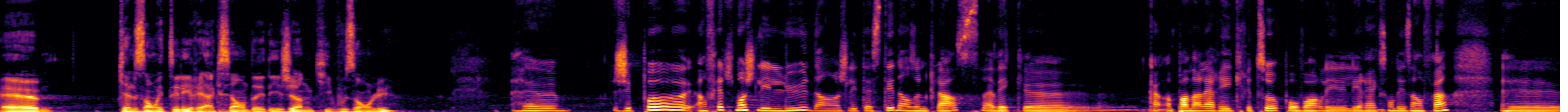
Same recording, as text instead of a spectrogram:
quelles ont été les réactions des jeunes qui vous ont lu? J'ai pas. En fait, moi, je l'ai lu, dans, je l'ai testé dans une classe avec. Euh, pendant la réécriture pour voir les, réactions des enfants. Euh,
